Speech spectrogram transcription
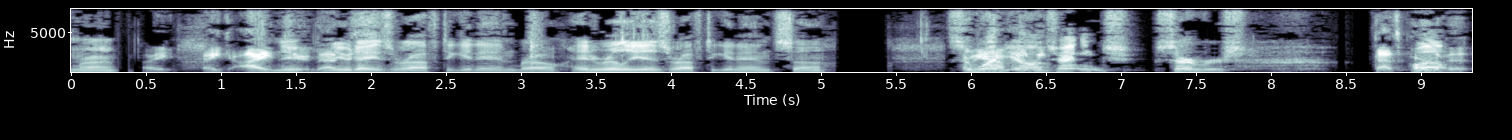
Right. Like like I New, do. That's, New Day's rough to get in, bro. It really is rough to get in. So So I mean, why do y'all many- change servers? That's part of it.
